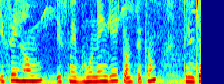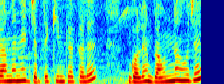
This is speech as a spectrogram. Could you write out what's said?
इसे हम इसमें भूनेंगे कम से कम तीन चार मिनट जब तक कि इनका कलर गोल्डन ब्राउन ना हो जाए।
